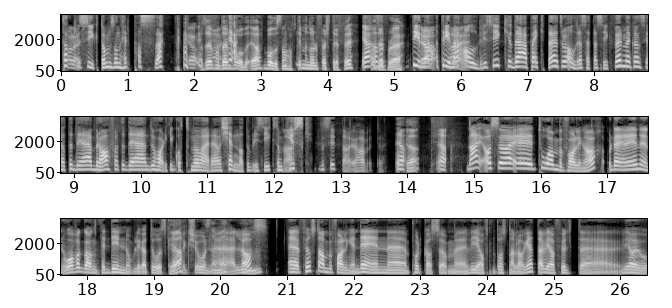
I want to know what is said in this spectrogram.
takle sykdom sånn helt passe Altså, på en både, ja, både standhaftig, men når du først treffer, Ja, så altså- treffer du. Trine, Ja, Trine er aldri syk, det er på ekte. Jeg tror aldri jeg har sett deg syk før, men jeg kan si at det er bra, for at det, du har det ikke godt med å være å kjenne at du blir syk som pjusk. Nå sitter jeg jo her, vet du. Ja. Nei, altså eh, to anbefalinger. Og det ene er en overgang til din obligatoriske Ja, refleksjon, eh, Lars. Eh, Første anbefalingen det er en eh, podkast som vi i Aftenposten har laget. Der vi har fulgt Vi har jo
